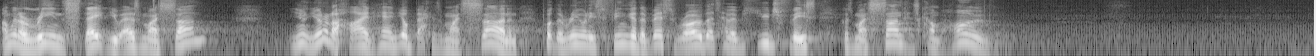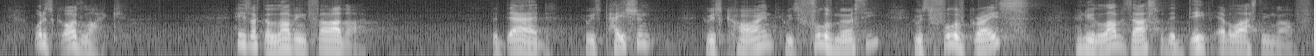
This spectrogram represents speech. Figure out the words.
I'm going to reinstate you as my son. You're not a hired hand. You're back as my son. And put the ring on his finger, the best robe. Let's have a huge feast because my son has come home. What is God like? He's like the loving father, the dad who is patient, who is kind, who is full of mercy, who is full of grace, and who loves us with a deep, everlasting love.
